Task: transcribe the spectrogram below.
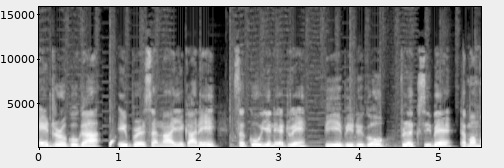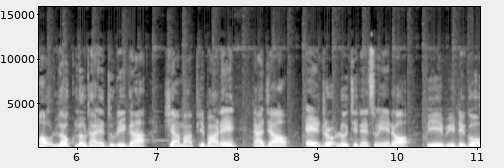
Airdrop ကိုက April 15ရက်ကနေ19ရက်နေ့အတွင်း BAB တွေကို flexible ဒါမှမဟုတ် lock လုပ်ထားတဲ့သူတွေကရမှာဖြစ်ပါတယ်။ဒါကြောင့် Airdrop လိုချင်နေဆိုရင်တော့ BAB တွေကို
